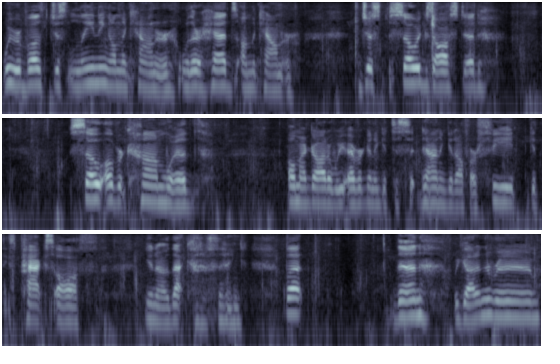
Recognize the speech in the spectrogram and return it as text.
we were both just leaning on the counter with our heads on the counter, just so exhausted so overcome with, oh my God, are we ever going to get to sit down and get off our feet, get these packs off, you know, that kind of thing. But then we got in the room,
